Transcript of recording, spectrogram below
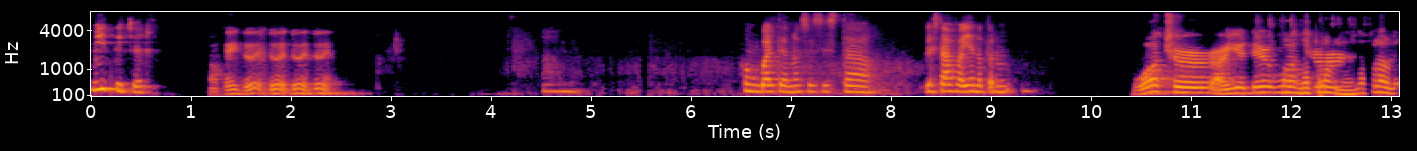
Me, teacher. Okay, do it, do it, do it, do it. Um, con Walter, no sé si está, le estaba fallando, pero... Walter, are you there, No, no problem, no problem,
